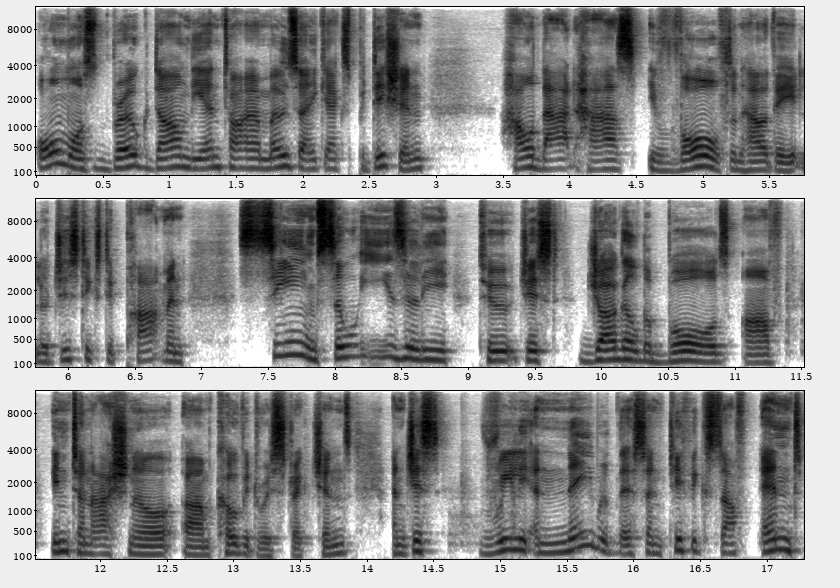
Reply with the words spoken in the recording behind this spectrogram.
almost broke down the entire Mosaic expedition, how that has evolved and how the logistics department seems so easily to just juggle the balls of international um, COVID restrictions and just really enabled their scientific stuff and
